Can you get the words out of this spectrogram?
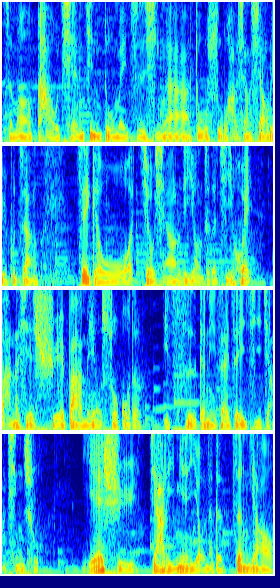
什么考前进度没执行啊，读书好像效率不彰。这个我就想要利用这个机会，把那些学霸没有说过的一次跟你在这一集讲清楚。也许家里面有那个正要。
